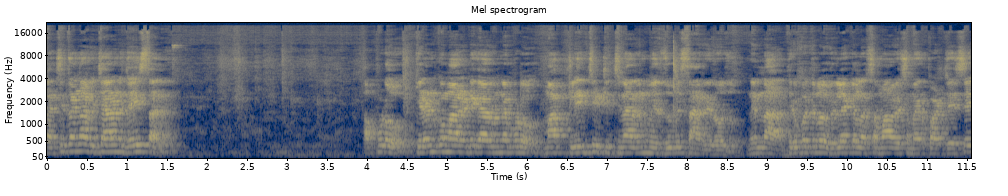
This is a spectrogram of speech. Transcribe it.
ఖచ్చితంగా విచారణ చేయిస్తారు అప్పుడు కిరణ్ కుమార్ రెడ్డి గారు ఉన్నప్పుడు మాకు క్లీన్ చిట్ ఇచ్చినారని మీరు చూపిస్తున్నారు ఈరోజు. నిన్న తిరుపతిలో విలేకరుల సమావేశం ఏర్పాటు చేసి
